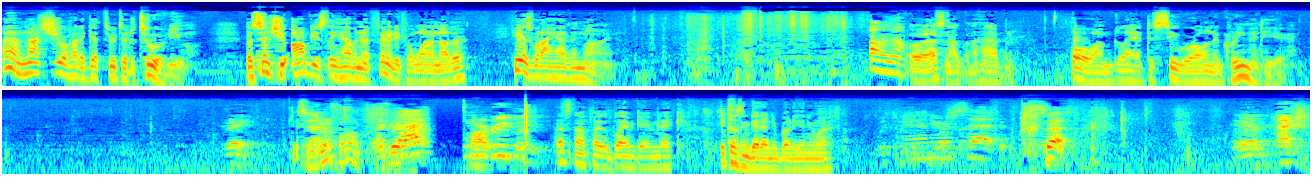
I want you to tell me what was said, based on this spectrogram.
I am not sure how to get through to the two of you. But since you obviously have an affinity for one another, here's what I have in mind. Oh, no. Oh, that's not going to happen. Oh, I'm glad to see we're all in agreement here. Ready. This is your fault. Like that. Mark. Three, please. Let's not play the blame game, Nick. It doesn't get anybody anywhere. And we're set. Set. And action.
